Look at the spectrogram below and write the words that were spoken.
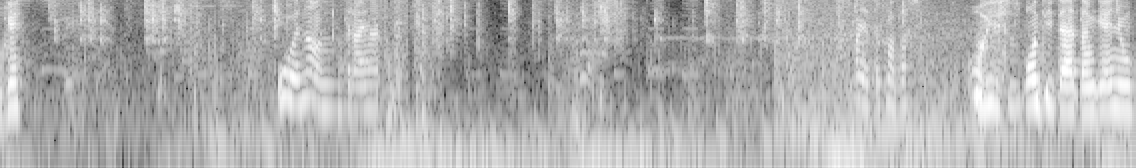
Okay. Ú, ez nagyon tryhard. Hagyjatok már basz. Új, és azt pont itt eltem, genyó.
